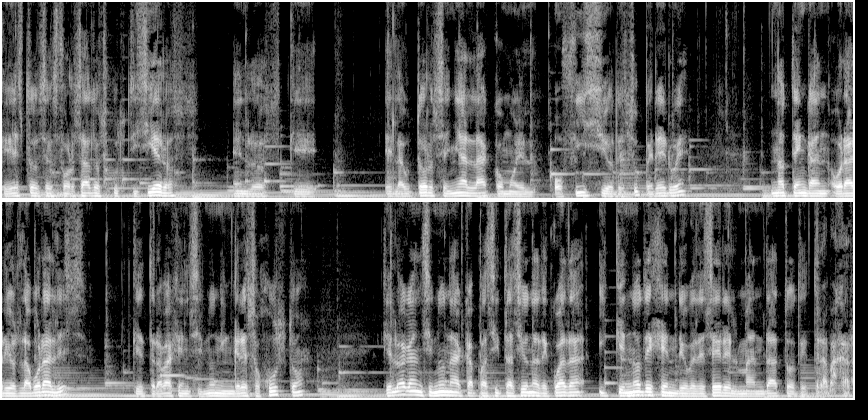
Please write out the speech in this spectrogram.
que estos esforzados justicieros, en los que el autor señala como el oficio de superhéroe, no tengan horarios laborales, que trabajen sin un ingreso justo, que lo hagan sin una capacitación adecuada y que no dejen de obedecer el mandato de trabajar,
